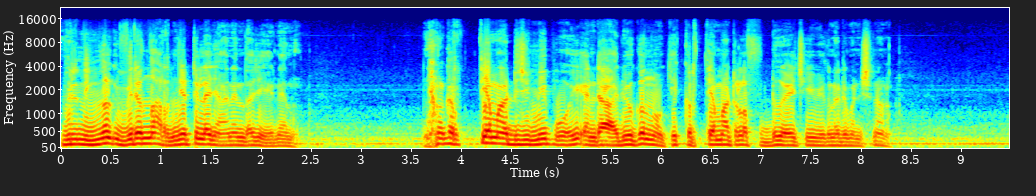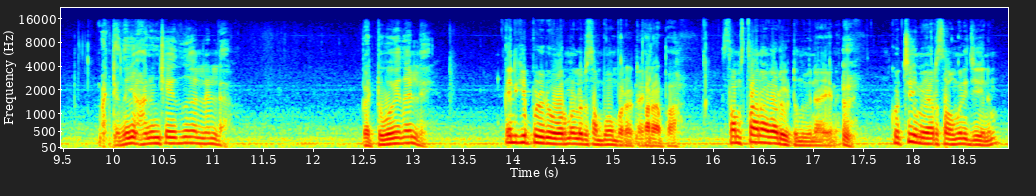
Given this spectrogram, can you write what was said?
ഇവർ നിങ്ങൾ ഇവരൊന്നും അറിഞ്ഞിട്ടില്ല ഞാൻ എന്താ ചെയ്യണേന്ന്. ഞാൻ കൃത്യമായിട്ട് ജിമ്മിൽ പോയി എന്റെ ആരോഗ്യം നോക്കി കൃത്യമായിട്ടുള്ള ഫുഡ് കഴിച്ച് ജീവിക്കുന്ന ഒരു മനുഷ്യനാണ്. മറ്റേത് ഞാനും ചെയ്തതല്ലല്ല. പെട്ടുപോയതല്ലേ? എനിക്കിപ്പോഴൊരു ഓർമ്മയുള്ളൊരു സംഭവം പറയട്ടെ? പറപ്പാ സംസ്ഥാന അവാർഡ് കിട്ടുന്നു വിനായകന്. കൊച്ചി മേയർ സൗമിനി ജെയിനും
